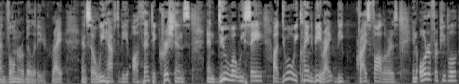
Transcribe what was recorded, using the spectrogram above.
and vulnerability, right? And so we have to be authentic Christians and do what we say, uh, do what we claim to be, right? Be Christ followers in order for people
